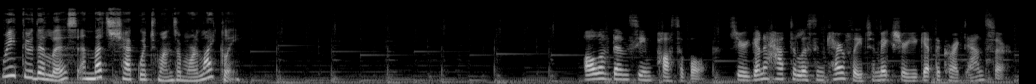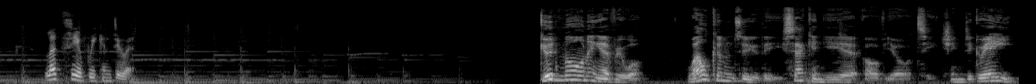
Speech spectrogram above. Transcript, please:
Read through the list and let's check which ones are more likely. All of them seem possible, so you're going to have to listen carefully to make sure you get the correct answer. Let's see if we can do it. Good morning, everyone. Welcome to the second year of your teaching degree.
